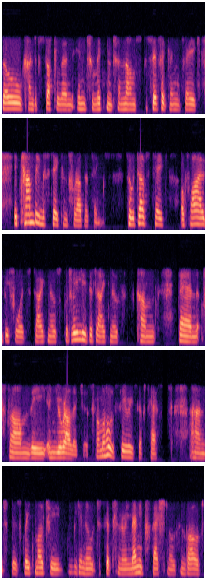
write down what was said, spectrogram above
so kind of subtle and intermittent and non-specific and vague, it can be mistaken for other things. So it does take a while before it's diagnosed, but really the diagnosis comes then from the neurologist, from a whole series of tests. And there's great multi, you know, disciplinary, many professionals involved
